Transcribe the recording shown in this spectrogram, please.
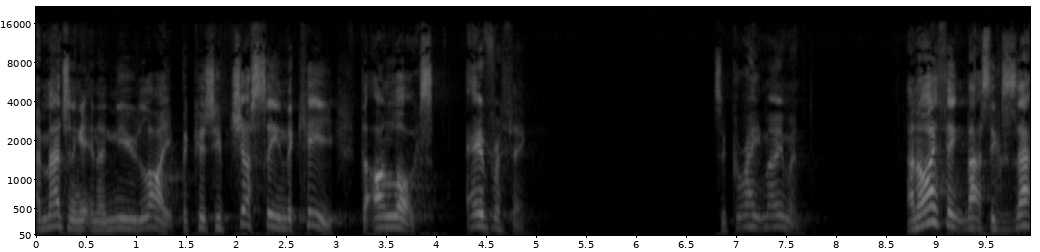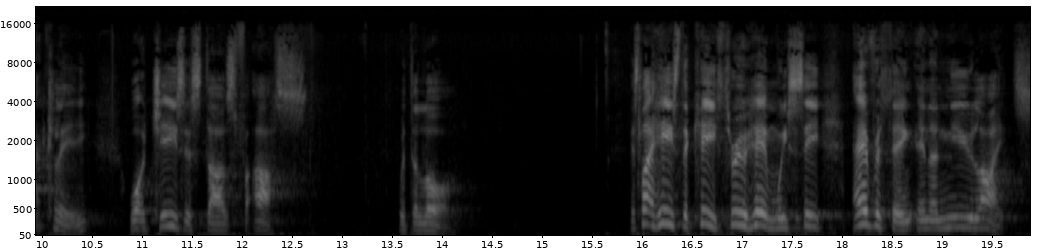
imagining it in a new light because you've just seen the key that unlocks everything. It's a great moment. And I think that's exactly what Jesus does for us with the law. It's like He's the key. Through Him, we see everything in a new light.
